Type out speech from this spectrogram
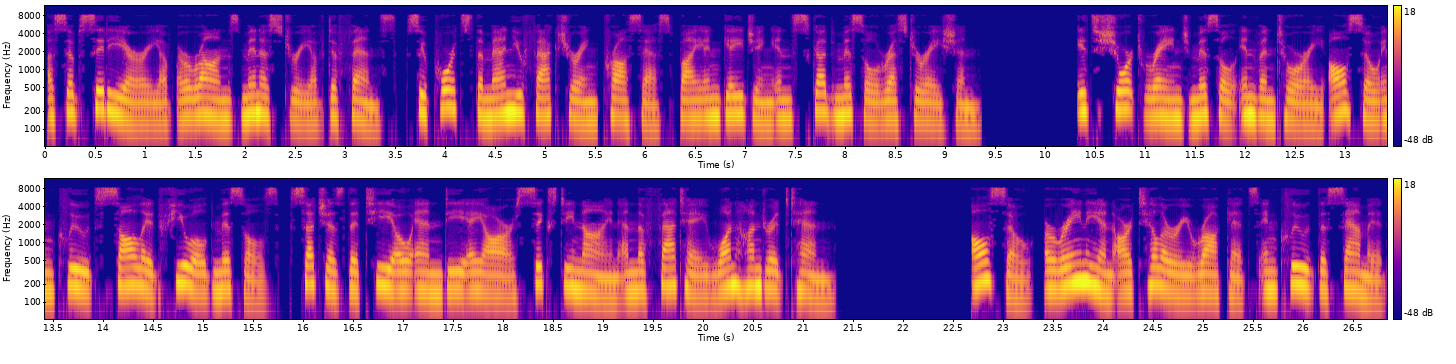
a subsidiary of Iran's Ministry of Defense, supports the manufacturing process by engaging in Scud missile restoration. Its short-range missile inventory also includes solid-fueled missiles, such as the TONDAR-69 and the Fateh 110. Also, Iranian artillery rockets include the Samad,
